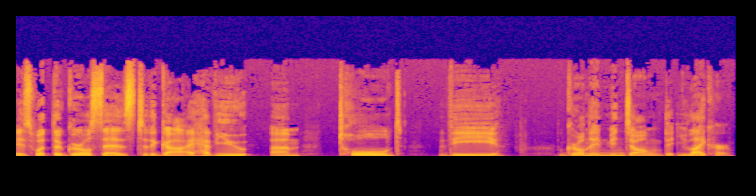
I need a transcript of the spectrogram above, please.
Is what the girl says to the guy. Have you um, told the girl named Minjong that you like her.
